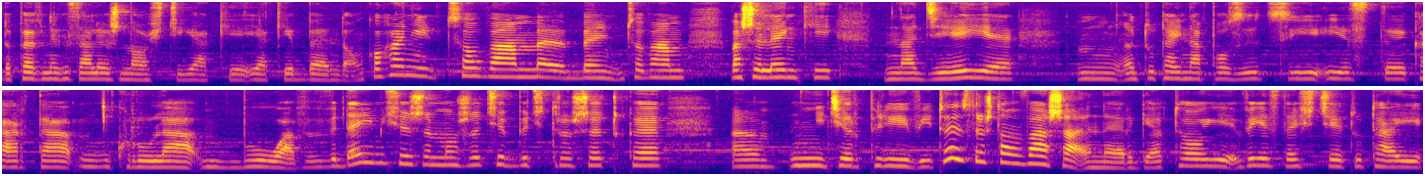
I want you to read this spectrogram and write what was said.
do pewnych zależności, jakie, jakie będą. Kochani, co wam, bę- co wam wasze lęki, nadzieje, mm, tutaj na pozycji jest y, karta mm, króla buław. Wydaje mi się, że możecie być troszeczkę niecierpliwi. To jest zresztą wasza energia. To wy jesteście tutaj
